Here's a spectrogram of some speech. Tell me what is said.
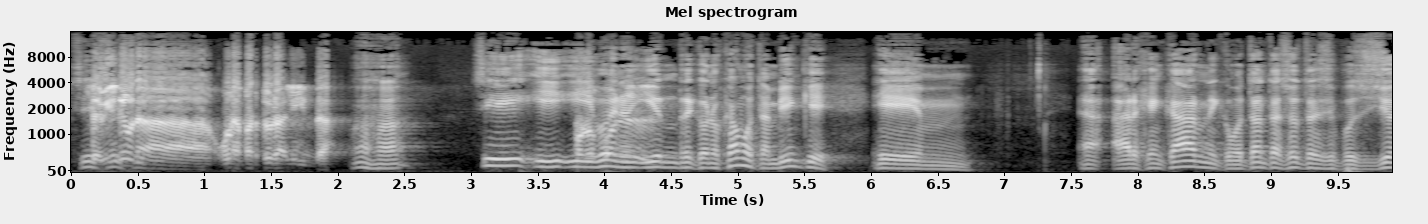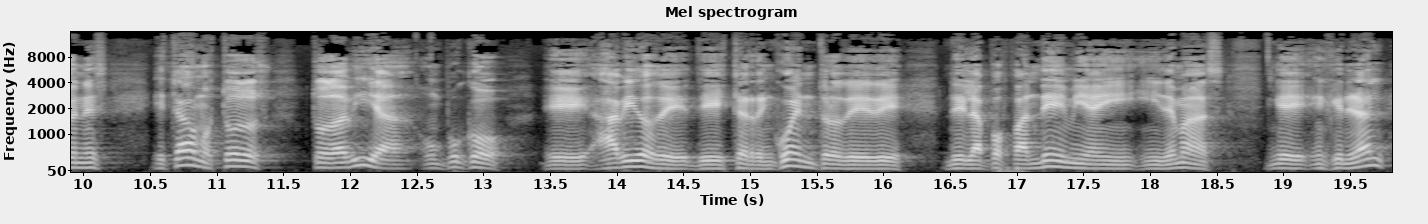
Sí, se sí, viene sí. una, una apertura linda. Ajá. Sí, y, bueno, cual- y reconozcamos también que eh, a- Argencarne, como tantas otras exposiciones, estábamos todos todavía un poco eh, ávidos de, este reencuentro, de, de, la pospandemia y, demás. Eh, en general,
